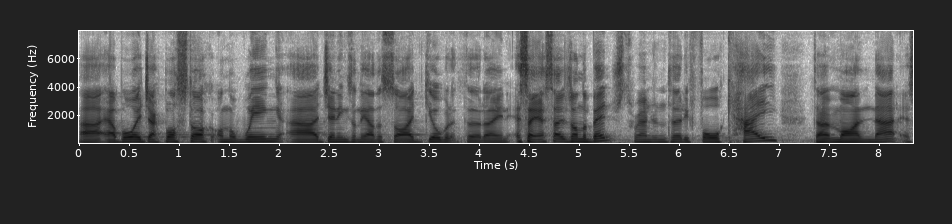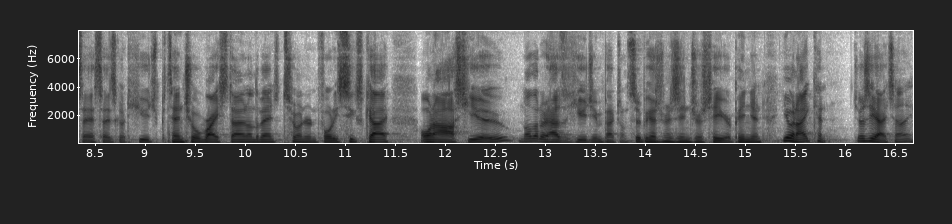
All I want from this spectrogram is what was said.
Uh, our boy Jack Bostock on the wing, uh, Jennings on the other side, Gilbert at 13. SASA's on the bench, 334k. Don't mind that. SASA's got huge potential. Ray Stone on the bench, 246k. I want to ask you, not that it has a huge impact on Supercoach, interested to hear your opinion. Euan Aitken, Jersey 18.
